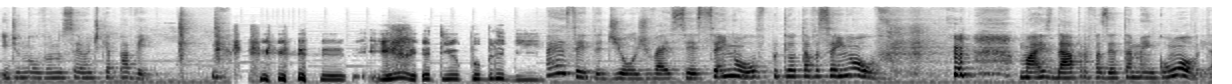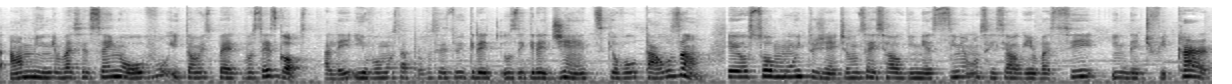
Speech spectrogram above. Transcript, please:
e de novo eu não sei onde que é pavê. eu tenho um probleminha. A receita de hoje vai ser sem ovo porque eu tava sem ovo. Mas dá pra fazer também com ovo. A minha vai ser sem ovo, então eu espero que vocês gostem. Falei? E eu vou mostrar pra vocês os ingredientes que eu vou estar tá usando. Eu sou muito, gente, eu não sei se alguém é assim, eu não sei se alguém vai se identificar,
